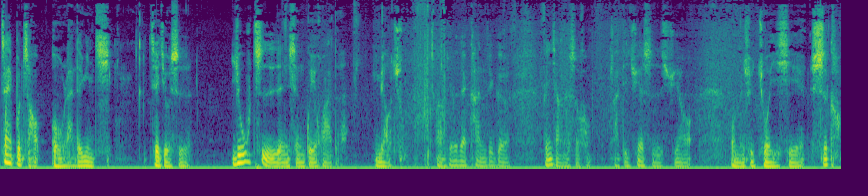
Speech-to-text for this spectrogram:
再不找偶然的运气，这就是优质人生规划的。妙处啊，就是在看这个分享的时候啊，的确是需要我们去做一些思考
